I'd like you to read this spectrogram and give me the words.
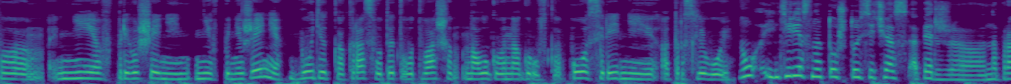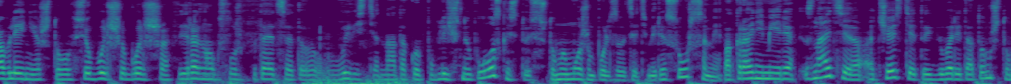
э, не в превышении, не в понижении будет как раз вот эта вот ваша налоговая нагрузка по средней отраслевой. Ну, интересно то, что сейчас, опять же, направление, что все больше и больше Федеральная налогослужба пытается это вывести на такую публичную плоскость, то есть что мы можем пользоваться этими ресурсами. По крайней мере, знаете, отчасти это и говорит о том, что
